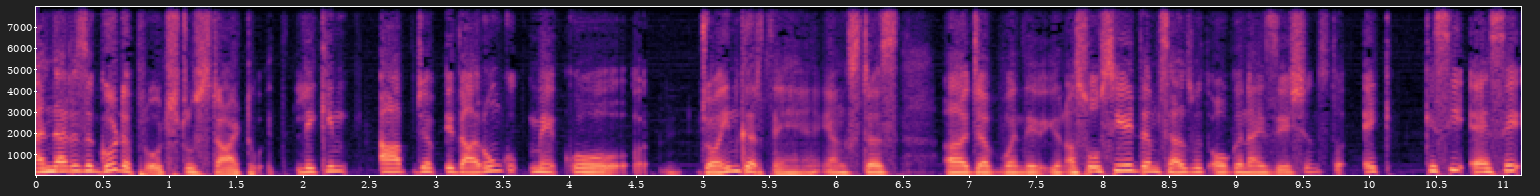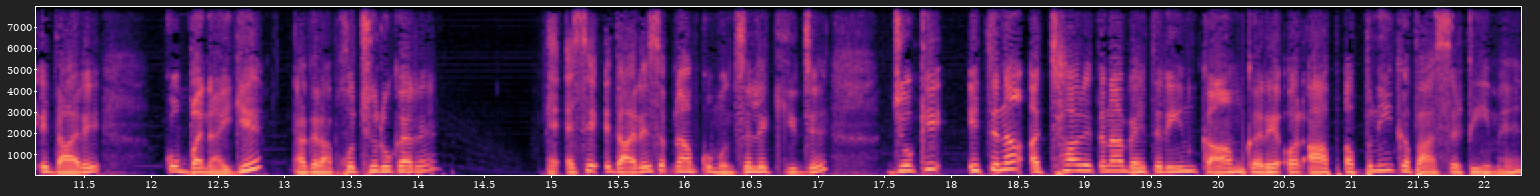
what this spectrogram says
And that is a good approach to start with लेकिन आप जब इदारों को, में को ज्वाइन करते हैं यंगस्टर्स जब when they you know associate themselves with organisations तो एक किसी ऐसे इदारे को बनाइए, अगर आप खुद शुरू कर रहे हैं, ऐसे इदारे से अपने आप को मुंसलिक कीजिए, जो कि इतना अच्छा और इतना बेहतरीन काम करे और आप अपनी कैपेसिटी में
